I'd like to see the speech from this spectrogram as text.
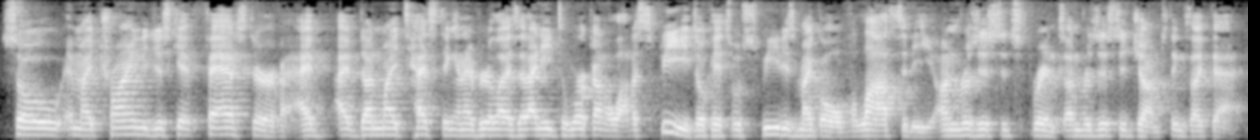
So am i trying to just get faster? I've, I've done my testing and i've realized that i need to work on a lot of speeds. Okay so speed is my goal. Velocity unresisted sprints unresisted jumps things like that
